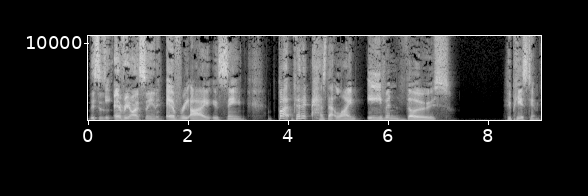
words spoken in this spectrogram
this is every eye seeing him. Every eye is seeing. But then it has that line, even those who pierced him.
